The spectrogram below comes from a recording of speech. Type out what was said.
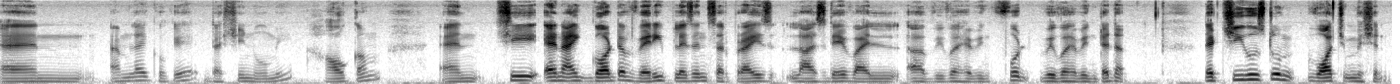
and i'm like okay does she know me how come and she and i got a very pleasant surprise last day while uh, we were having food we were having dinner that she used to watch mission.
